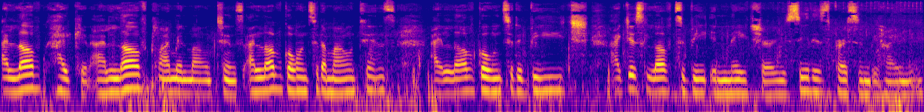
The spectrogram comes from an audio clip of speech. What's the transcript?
I love hiking. I love climbing mountains. I love going to the mountains. I love going to the beach. I just love to be in nature. You see this person behind me.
